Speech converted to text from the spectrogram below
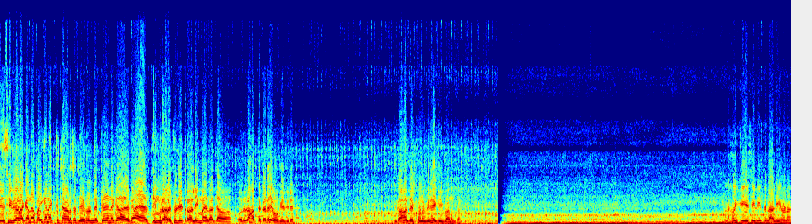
ਜੀਸੀਬੀ ਵਾਲਾ ਕਹਿੰਦਾ ਬਾਈ, ਕਹਿੰਦਾ ਇੱਕ ਚਾਂਸ ਦੇਖ ਲਓ, ਨਿਕਲੇ, ਨਿਕਲ ਆਇਓ। ਕਹਿੰਦਾ ਐਲਤੀ ਮਰਾਵੇ ਤੁਹਾਡੀ ਟਰਾਲੀ, ਮੈਂ ਤਾਂ ਜਾਵਾਂ ਉਹਦੇ ਤਾਂ ਹੱਥ ਖੜੇ ਹੋ ਗਏ ਵੀਰੇ। ਗਾਹਾਂ ਦੇਖਣ ਵੀਰੇ ਕੀ ਬਣਦਾ। ਲਓ ਜੀਸੀਬੀ ਪਲਾ ਲਈ ਹੁਣ।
